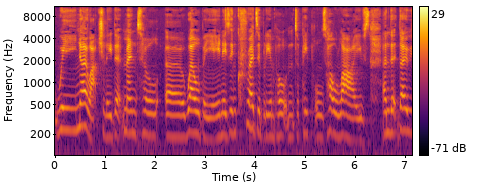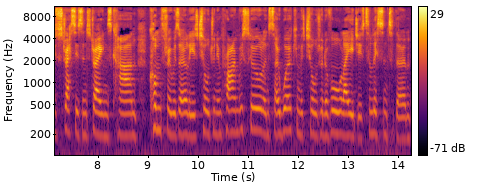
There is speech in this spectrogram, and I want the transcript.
we know actually that mental uh, well-being is incredibly important to people's whole lives and that those stresses and strains can come through as early as children in primary school and so working with children of all ages to listen to them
